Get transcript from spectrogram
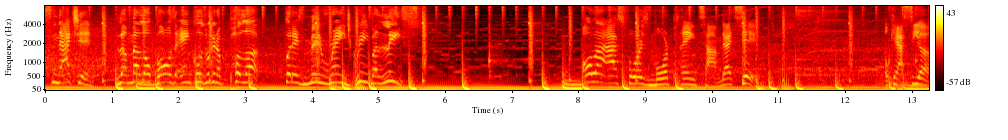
Snatching. LaMelo Ball's ankles, we're gonna pull up for this mid-range green release. All I ask for is more playing time. That's it. Okay, I see a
